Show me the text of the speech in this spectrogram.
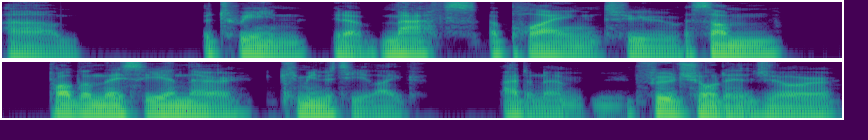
um, between, you know, maths applying to some problem they see in their community, like, I don't know, mm-hmm. food shortage or,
